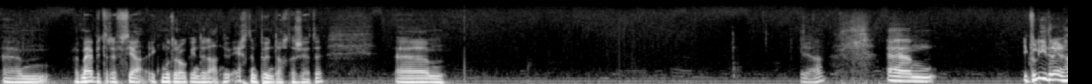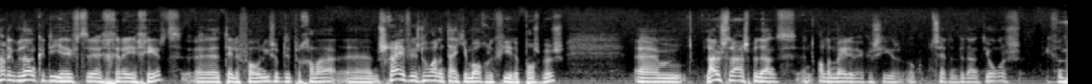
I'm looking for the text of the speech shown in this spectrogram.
Ehm, wat mij betreft, ja, ik moet er ook inderdaad nu echt een punt achter zetten. Ehm, ja. Ehm, ik wil iedereen hartelijk bedanken die heeft eh, gereageerd, eh, telefonisch op dit programma. Ehm, schrijven is nog wel een tijdje mogelijk via de postbus. Ehm, luisteraars bedankt en alle medewerkers hier ook ontzettend bedankt. Jongens, ik vond,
